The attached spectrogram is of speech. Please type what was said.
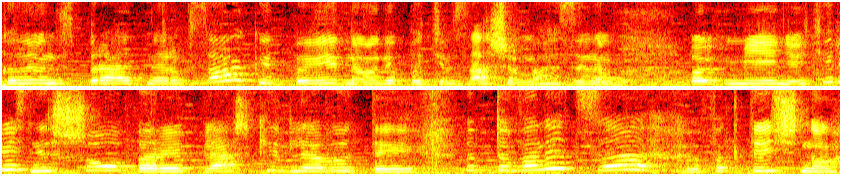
Коли вони збирають на рюкзак, відповідно вони потім з нашим магазином обмінюють різні шопери, пляшки для води. Тобто вони це фактично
